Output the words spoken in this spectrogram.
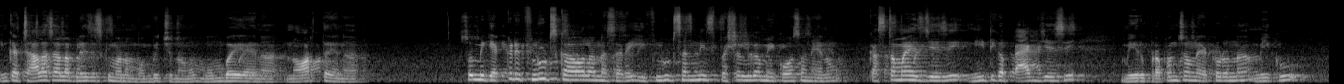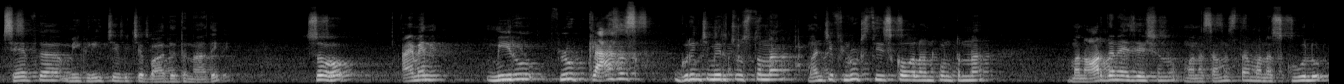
ఇంకా చాలా చాలా ప్లేసెస్కి మనం పంపించున్నాము. ముంబై అయినా నార్త్ అయినా. సో మీకు ఎక్కడి ఫ్లూట్స్ కావాలన్నా సరే ఈ ఫ్లూట్స్ అన్నీ స్పెషల్గా మీకోసం నేను కస్టమైజ్ చేసి నీట్గా ప్యాక్ చేసి మీరు ప్రపంచంలో ఎక్కడున్నా మీకు సేఫ్గా మీకు రీచ్ చేయించే బాధ్యత నాది. సో ఐ మీన్ మీరు ఫ్లూట్ క్లాసెస్ గురించి మీరు చూస్తున్నా మంచి ఫ్లూట్స్ తీసుకోవాలనుకుంటున్నా మన ఆర్గనైజేషన్ మన సంస్థ మన స్కూలు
